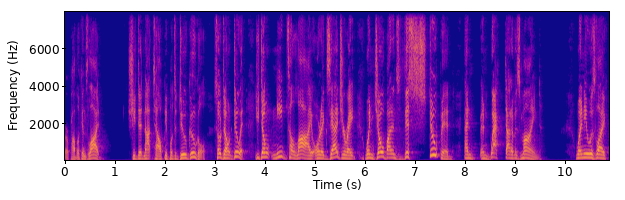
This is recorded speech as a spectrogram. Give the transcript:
Republicans lied. She did not tell people to do Google, so don't do it. You don't need to lie or exaggerate when Joe Biden's this stupid and, and whacked out of his mind. When he was like,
